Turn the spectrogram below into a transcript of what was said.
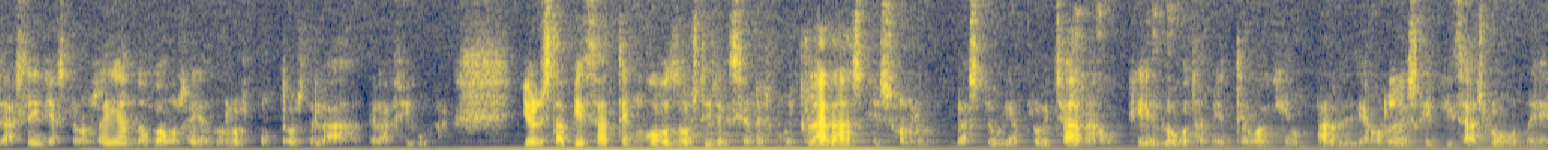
las líneas que vamos hallando vamos hallando los puntos de la, figura. Yo en esta pieza tengo dos direcciones muy claras que son las que voy a aprovechar aunque luego también tengo aquí un par de diagonales que quizás luego me,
